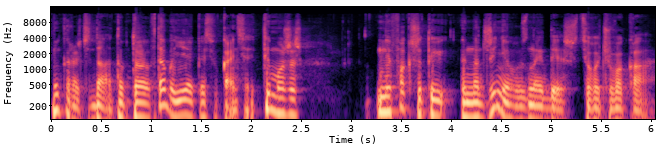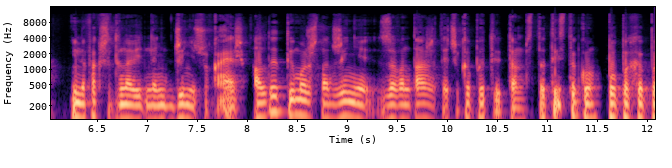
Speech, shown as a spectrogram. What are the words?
Ну, коротше, да. Тобто в тебе є якась вакансія. Ти можеш. Не факт, що ти на джині його знайдеш цього чувака, і не факт, що ти навіть на джині шукаєш, але ти можеш на джині завантажити чи купити там статистику по ПХП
